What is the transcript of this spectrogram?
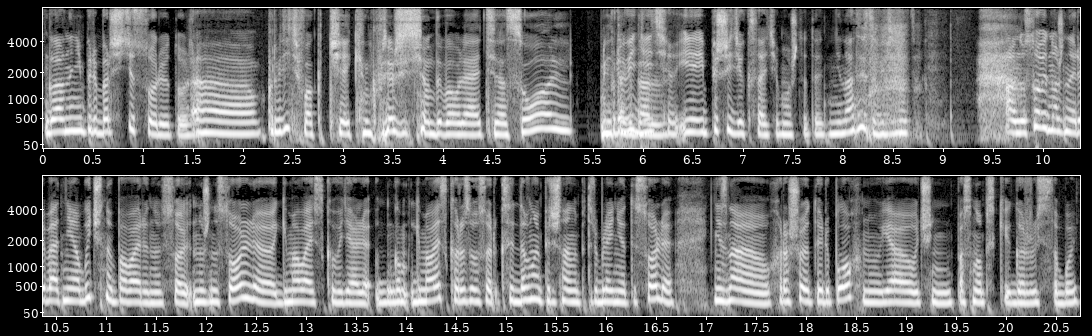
Главное, не переборщите с солью тоже. А, проведите факт-чекинг, прежде чем добавлять э, соль. так Проведите. И, и пишите, кстати, может, это не надо этого делать. А, ну соль нужно, ребят, не обычную поваренную соль. Нужно соль э, гималайскую в идеале. Гм- Гималайская розовая соль. Кстати, давно перешла на потребление этой соли. Не знаю, хорошо это или плохо, но я очень по-снопски горжусь собой.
